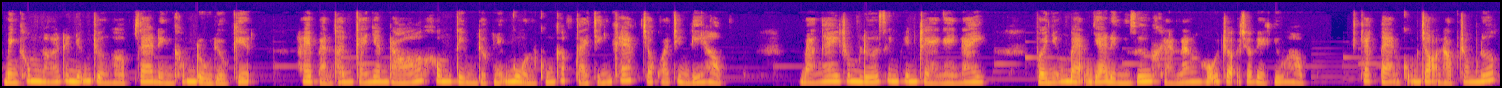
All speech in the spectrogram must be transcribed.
Mình không nói đến những trường hợp gia đình không đủ điều kiện hay bản thân cá nhân đó không tìm được những nguồn cung cấp tài chính khác cho quá trình đi học. Mà ngay trong lứa sinh viên trẻ ngày nay, với những bạn gia đình dư khả năng hỗ trợ cho việc du học, các bạn cũng chọn học trong nước.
